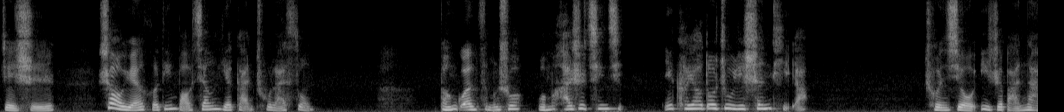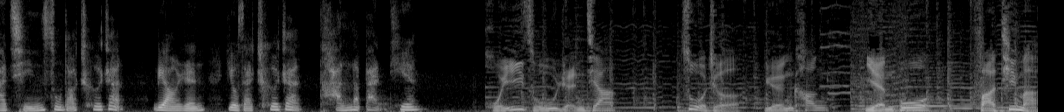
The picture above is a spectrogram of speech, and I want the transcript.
这时，邵元和丁宝香也赶出来送。甭管怎么说，我们还是亲戚，你可要多注意身体呀。春秀一直把纳琴送到车站，两人又在车站谈了半天。回族人家，作者袁康，演播法蒂玛。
